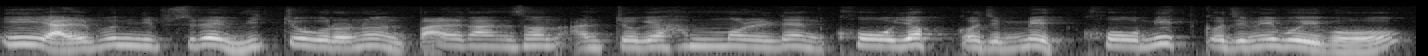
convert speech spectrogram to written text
이 얇은 입술의 위쪽으로는 빨간 선 안쪽에 함몰된 코 옆 꺼짐 및 코 밑 꺼짐이 보이고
